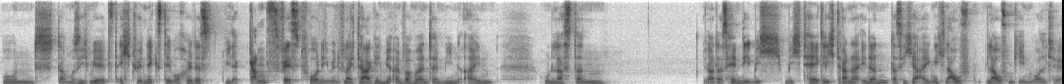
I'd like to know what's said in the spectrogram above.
Und da muss ich mir jetzt echt für nächste Woche das wieder ganz fest vornehmen. Vielleicht trage ich mir einfach mal einen Termin ein und lasse dann ja, das Handy mich, mich täglich daran erinnern, dass ich ja eigentlich lauf, laufen gehen wollte.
